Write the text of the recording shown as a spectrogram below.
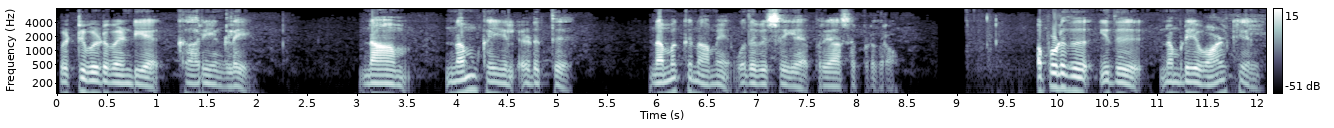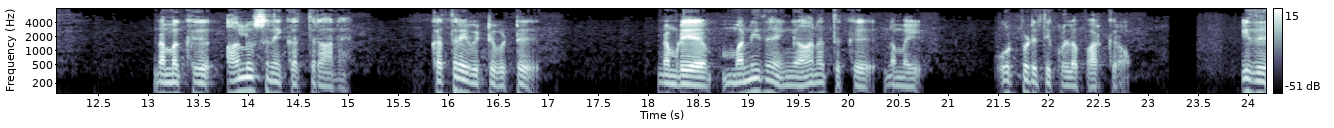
வெற்றிவிட வேண்டிய காரியங்களை நாம் நம் கையில் எடுத்து நமக்கு நாமே உதவி செய்ய பிரயாசப்படுகிறோம். அப்பொழுது இது நம்முடைய வாழ்க்கையில் நமக்கு ஆலோசனை கத்தரான கத்தரை விட்டுவிட்டு நம்முடைய மனித ஞானத்துக்கு நம்மை உட்படுத்தி கொள்ள பார்க்கிறோம். இது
